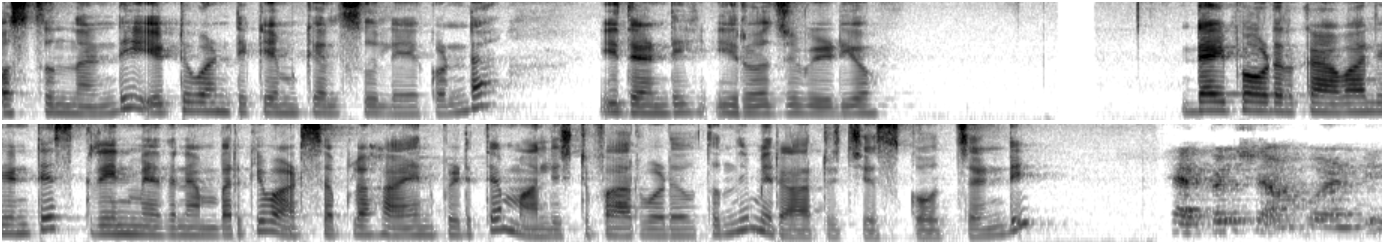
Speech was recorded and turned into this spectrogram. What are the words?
వస్తుందండి. ఎటువంటి కెమికల్స్ లేకుండా ఇదండి ఈరోజు వీడియో. డై పౌడర్ కావాలి అంటే స్క్రీన్ మీద నెంబర్కి వాట్సాప్లో హాయ్ అని పెడితే మా లిస్ట్ ఫార్వర్డ్ అవుతుంది. మీరు ఆర్డర్ చేసుకోవచ్చండి. హెర్బల్ షాంపూ అండి.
